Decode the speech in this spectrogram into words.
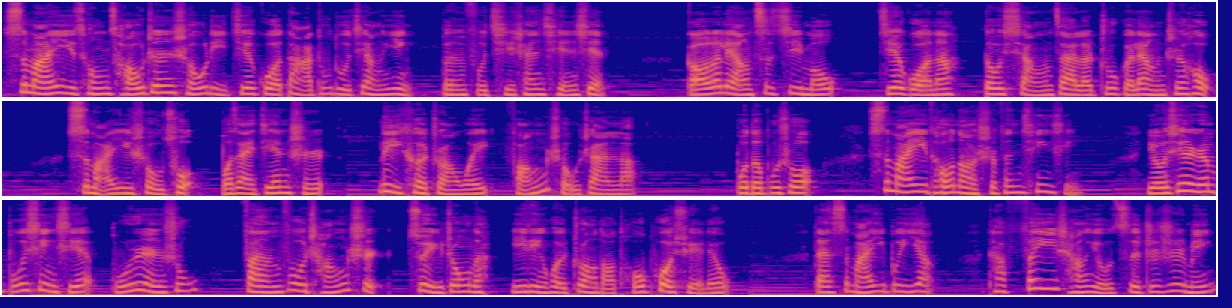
司马懿从曹真手里接过大都督将印，奔赴岐山前线，搞了两次计谋，结果呢，都想在了诸葛亮之后。司马懿受挫，不再坚持，立刻转为防守战了。不得不说，司马懿头脑十分清醒。有些人不信邪，不认输，反复尝试，最终呢，一定会撞到头破血流。但司马懿不一样，他非常有自知之明。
